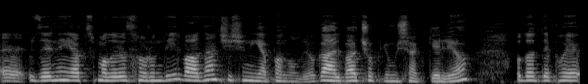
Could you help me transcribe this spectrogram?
Ee, üzerine yatmaları sorun değil. Bazen çişini yapan oluyor. Galiba çok yumuşak geliyor. Bu da depoya,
